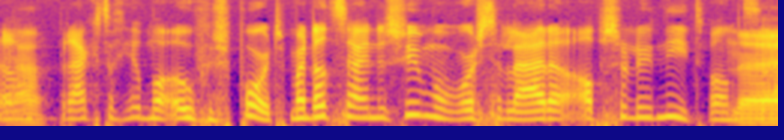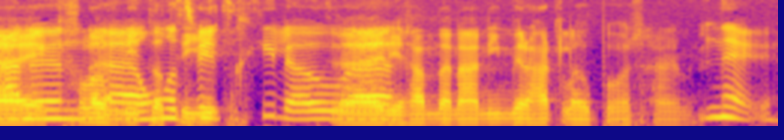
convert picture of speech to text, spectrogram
Dan Ja. raak je toch helemaal oversport. Maar dat zijn de sumo-worstelaren absoluut niet. Want Nee, aan hun geloof eh, die- 120 kilo... nee, eh, die gaan daarna niet meer hardlopen waarschijnlijk. nee.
